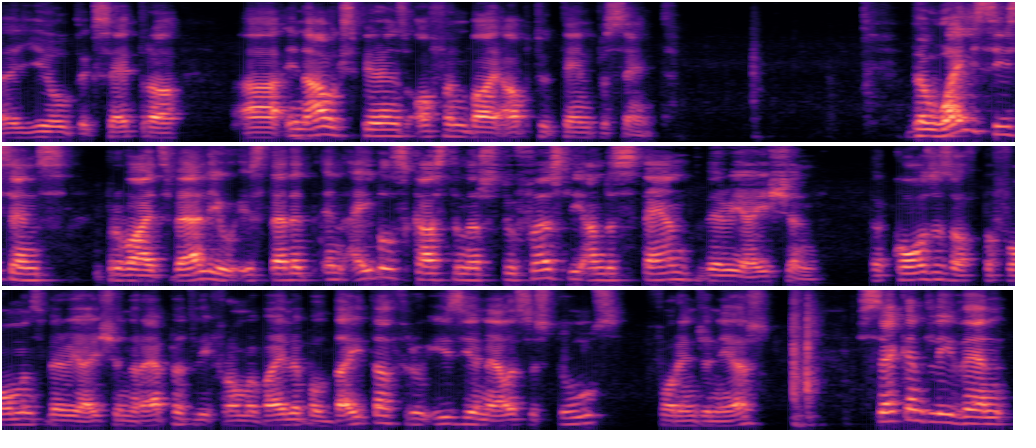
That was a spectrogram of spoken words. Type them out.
uh, yield, etc. Uh, in our experience, often by up to 10%. The way CSense provides value is that it enables customers to firstly understand variation, the causes of performance variation rapidly from available data through easy analysis tools for engineers. Secondly, then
